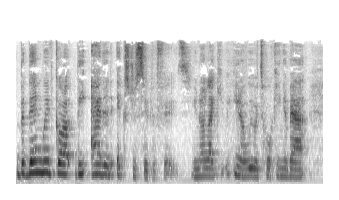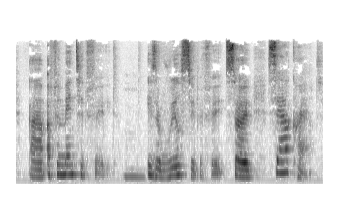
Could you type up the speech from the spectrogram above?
But then we've got the added extra superfoods. You know, like you know, we were talking about um, a fermented food is a real superfood. So sauerkraut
